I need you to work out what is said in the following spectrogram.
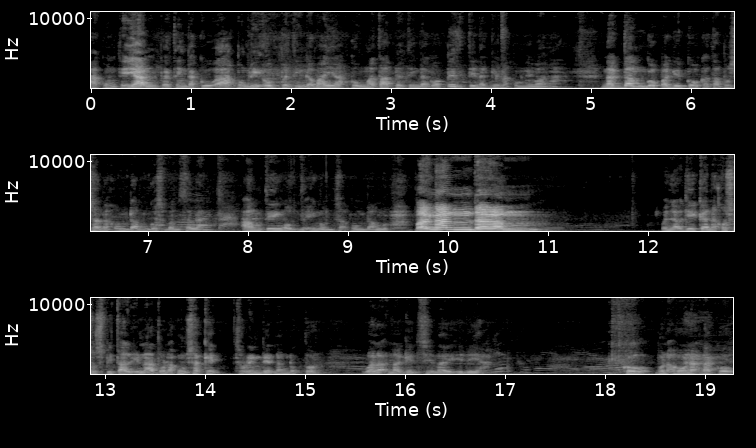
Akong tiyan, perting dakua, kung liog, perting gamaya, kung mata, perting dako, perti na gyud akong niwanga. Nagdamgo pagid ko, katapusan akong damgos bansalan. Ang tingog miingon sa akong damgo, Pangandam! Unya, gikan ako sa ospital, inato na akong sakit, surrender ng doktor. Wala na gid sila ideya. Ko, muna-muna na ko,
